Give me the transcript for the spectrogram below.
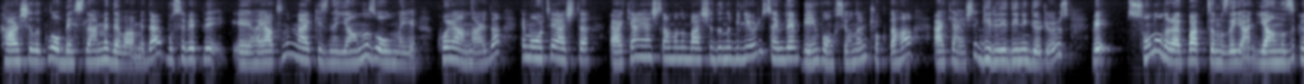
Karşılıklı o beslenme devam eder. Bu sebeple e, hayatının merkezine yalnız olmayı koyanlar da hem orta yaşta erken yaşlanmanın başladığını biliyoruz hem de beyin fonksiyonlarının çok daha erken yaşta gerilediğini görüyoruz ve son olarak baktığımızda yani yalnızlık ve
